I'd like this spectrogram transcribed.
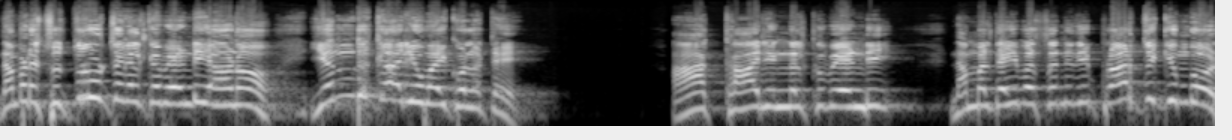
നമ്മുടെ ശുശ്രൂഷകൾക്ക് വേണ്ടിയാണോ? എന്ത് കാര്യവുമായിക്കൊള്ളട്ടെ ആ കാര്യങ്ങൾക്ക് വേണ്ടി നമ്മൾ ദൈവസന്നിധി പ്രാർത്ഥിക്കുമ്പോൾ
